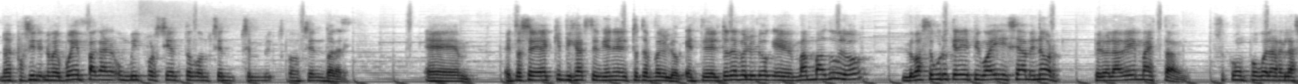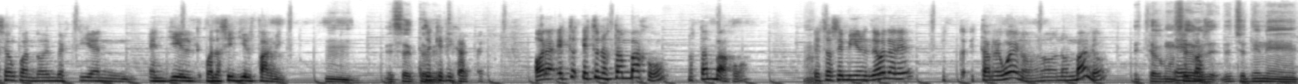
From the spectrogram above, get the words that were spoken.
no es posible, no me pueden pagar un 1000% con 100, con 100 dólares. Em, entonces hay que fijarse bien en el Total Value Lock. Entre el Total Value Lock más maduro lo más seguro es que el APY sea menor, pero a la vez más estable. Eso es como un poco la relación cuando invertí en, en yield, cuando hacía yield farming. Mm, exactamente. hay que fijarte. Ahora, esto, esto no es tan bajo, no es tan bajo. Ah. Estos 6 millones de dólares está, está re bueno, no, no es malo. Está como Eh, sea, de hecho tiene.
